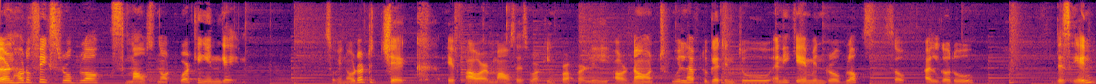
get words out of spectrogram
learn how to fix Roblox mouse not working in game. So in order to check if our mouse is working properly or not, we'll have to get into any game in Roblox. So I'll go to this game.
